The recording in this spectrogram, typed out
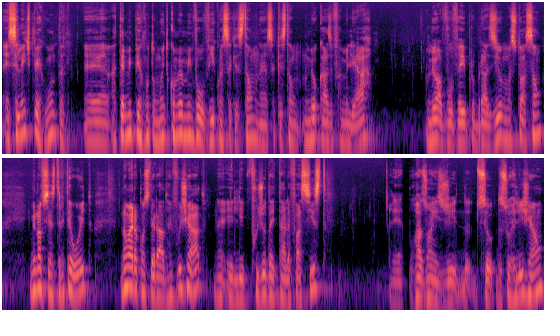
excelente pergunta. É, até me perguntam muito como eu me envolvi com essa questão, né? Essa questão, no meu caso, familiar. O meu avô veio para o Brasil numa situação 1938, não era considerado refugiado, né? ele fugiu da Itália fascista é, por razões de, do seu, da sua religião.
